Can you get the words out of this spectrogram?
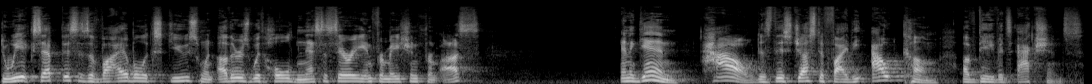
Do we accept this as a viable excuse when others withhold necessary information from us? And again, how does this justify the outcome of David's actions?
